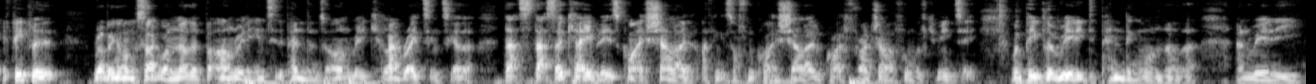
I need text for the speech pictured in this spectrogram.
if people are rubbing alongside one another but aren't really interdependent or aren't really collaborating together that's that's okay but it is quite a shallow i think it's often quite a shallow and quite a fragile form of community when people are really depending on one another and really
